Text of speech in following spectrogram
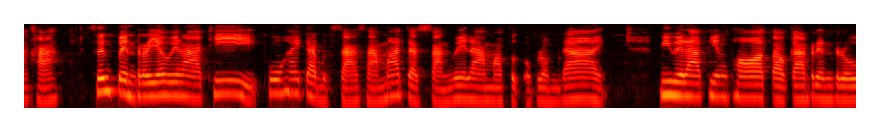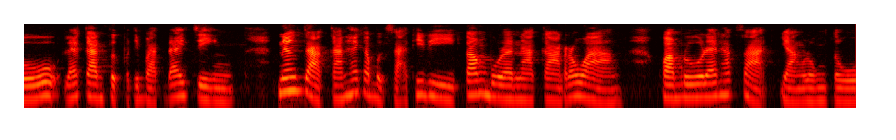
นะคะ ซึ่งเป็นระยะเวลาที่ผู้ให้การปรึกษาสามารถจัดสรรเวลามาฝึกอบรมได้ มีเวลาเพียงพอต่อการเรียนรู้และการฝึกปฏิบัติได้จริง เนื่องจากการให้คำปรึกษาที่ดีต้องบูรณาการระหว่าง ความรู้และทักษะอย่างลงตัว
